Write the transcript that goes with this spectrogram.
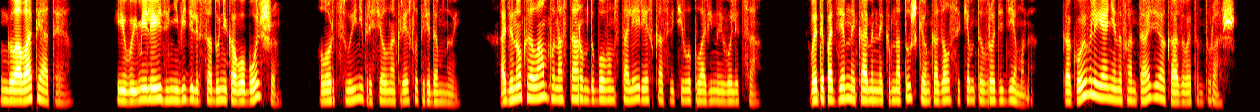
Глава пятая. «И вы, миледи, не видели в саду никого больше?» Лорд Суини присел на кресло передо мной. Одинокая лампа на старом дубовом столе резко осветила половину его лица. В этой подземной каменной комнатушке он казался кем-то вроде демона. Какое влияние на фантазию оказывает антураж?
